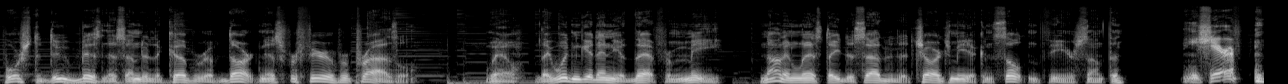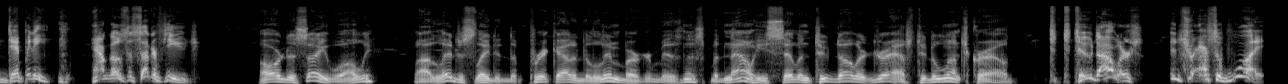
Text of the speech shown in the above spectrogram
forced to do business under the cover of darkness for fear of reprisal. Well, they wouldn't get any of that from me, not unless they decided to charge me a consultant fee or something. Sheriff, deputy, how goes the subterfuge? Hard to say, Wally. I legislated the prick out of the Limburger business, but now he's selling $2 drafts to the lunch crowd. Two dollars? Drafts of what?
